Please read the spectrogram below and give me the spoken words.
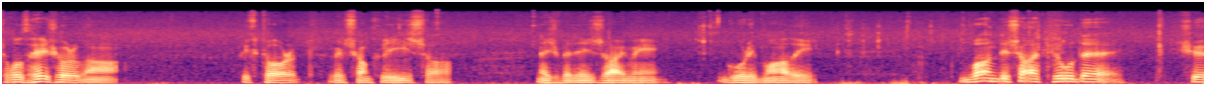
të udhëhequr nga Piktorët Vilson Kilica, Nexhmedin Zajmi, Guri Madhi, bënë disa etjude që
